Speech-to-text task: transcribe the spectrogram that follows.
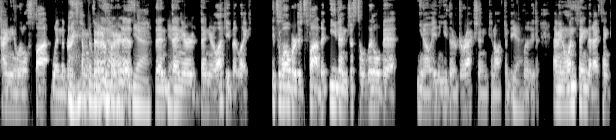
tiny little spot when the bird's coming the through where it is, yeah. then yeah. then you're then you're lucky. But like it's a well birded spot, but even just a little bit, you know, in either direction can often be yeah. completely. I mean, one thing that I think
